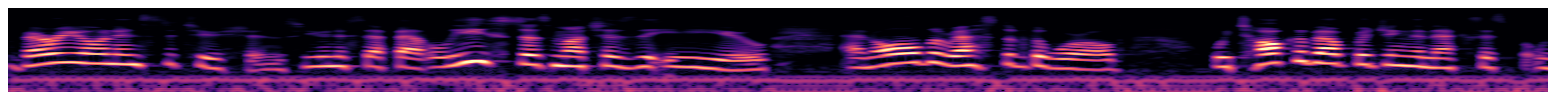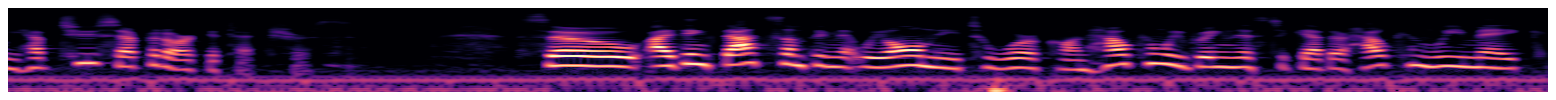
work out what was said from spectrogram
very own institutions, UNICEF at least as much as the EU and all the rest of the world, we talk about bridging the nexus, but we have two separate architectures. So I think that's something that we all need to work on. How can we bring this together? How can we make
